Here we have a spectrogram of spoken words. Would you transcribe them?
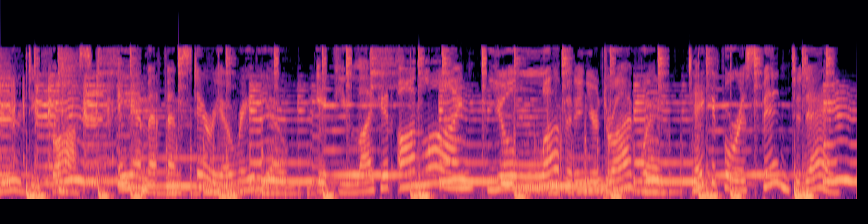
rear defrost, AM FM stereo radio. If you like it online, you'll love it in your driveway. Take it for a spin today.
